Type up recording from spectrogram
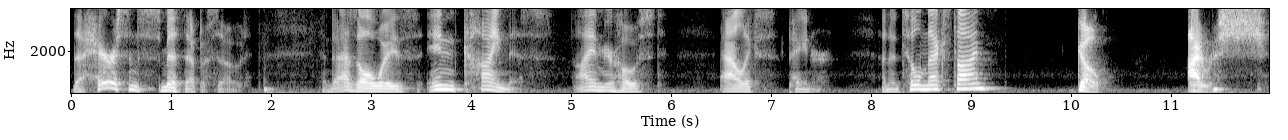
the Harrison Smith episode. And as always, in kindness, I am your host, Alex Painter. And until next time, go Irish!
